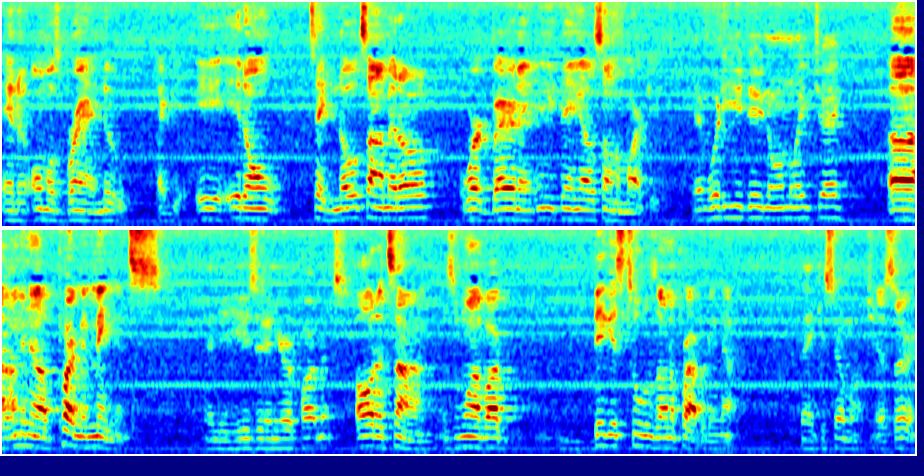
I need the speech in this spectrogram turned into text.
and almost brand new. Like it, it don't take no time at all. Work better than anything else on the market. And what do you do normally, Jay? Uh, I'm in the apartment maintenance And you use it in your apartments? all the time. It's one of our biggest tools on the property now. Thank you so much. Yes, sir.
